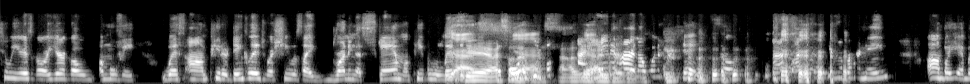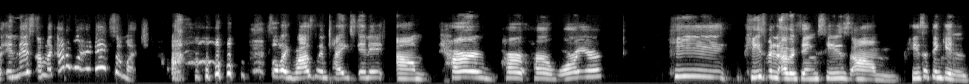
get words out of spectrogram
two years ago or a year ago, a movie with um Peter Dinklage where she was like running a scam on people who lived yeah. in yeah, I saw that. I, I hated I her that. and I wanted her dead. So I, I can't remember her name. Um, but yeah, but in this, I'm like, I don't want her dead so much. so like Rosamund Pike's in it. Um, her her her warrior he he's been in other things. He's um he's I think in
